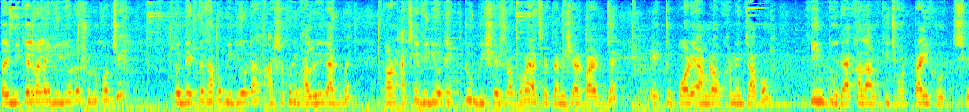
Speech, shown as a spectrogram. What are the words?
তাই বিকেলবেলায় ভিডিওটা শুরু করছি। তো দেখতে থাকো ভিডিওটা, আশা করি ভালোই লাগবে। কারণ আজকের ভিডিওটা একটু বিশেষ রকমের, আজকে তানিশার বার্থডে একটু পরে আমরা ওখানে যাব। কিন্তু দেখালাম কি ঝড়টাই হচ্ছে।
